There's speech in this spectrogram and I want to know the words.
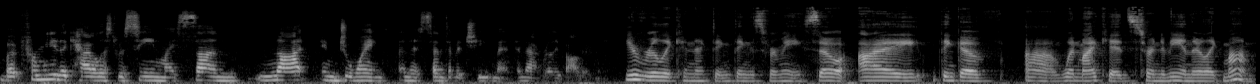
But for me, the catalyst was seeing my son not enjoying a sense of achievement, and that really bothered me. You're really connecting things for me. So I think of uh, when my kids turn to me and they're like, "Mom,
